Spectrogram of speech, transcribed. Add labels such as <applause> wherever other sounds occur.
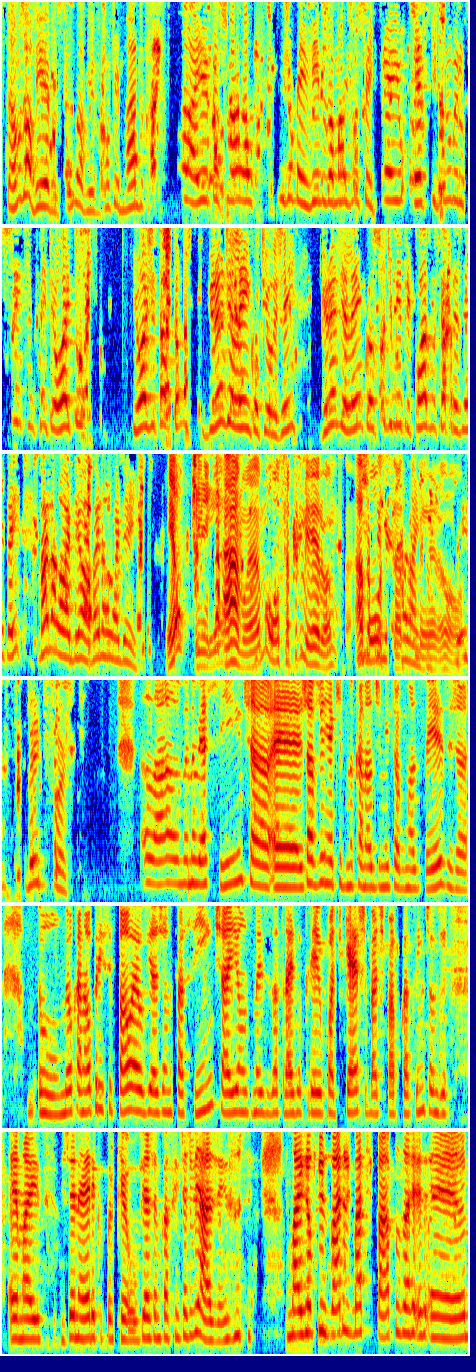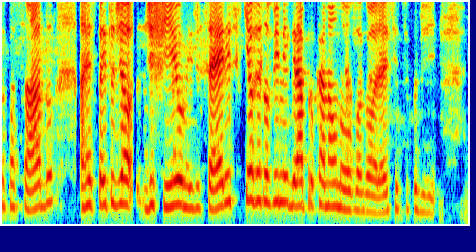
Estamos ao vivo, estamos ao vivo, confirmado. Fala aí, pessoal. Sejam bem-vindos a mais um Sem Freio, este número 168. E hoje estamos tá, um grande elenco aqui hoje, hein? Grande elenco. Eu sou Dimitri Cosmos, que apresenta aí. Vai na ordem, ó. Vai na ordem aí. Eu? Primeiro. Ah, a moça primeiro. A moça, moça primeiro. primeiro. Então. Ladies, ladies first. Olá, meu nome é Cíntia. É, já vim aqui no canal do Dimitri algumas vezes. Já, o meu canal principal é o Viajando com a Cíntia. Aí, uns meses atrás, eu criei o podcast Bate-Papo com a Cíntia, onde é mais genérico, porque o Viajando com a Cíntia é de viagens. <laughs> Mas eu fiz vários bate-papos é, ano passado a respeito de, de filmes e séries que eu resolvi migrar para o canal novo agora, esse tipo de,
